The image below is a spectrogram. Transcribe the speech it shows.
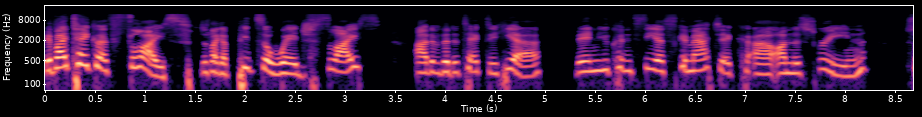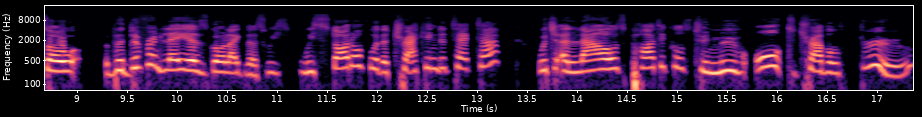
If I take a slice, just like a pizza wedge slice out of the detector here, then you can see a schematic uh, on the screen. So the different layers go like this. We, we start off with a tracking detector, which allows particles to move all to travel through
